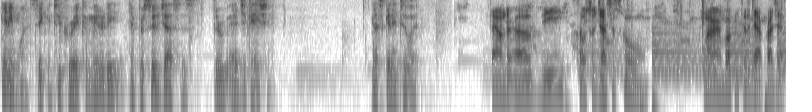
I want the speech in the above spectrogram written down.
anyone seeking to create community and pursue justice through education. Let's get into it. Founder of the Social Justice School, Myron, welcome to the DAP Project.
